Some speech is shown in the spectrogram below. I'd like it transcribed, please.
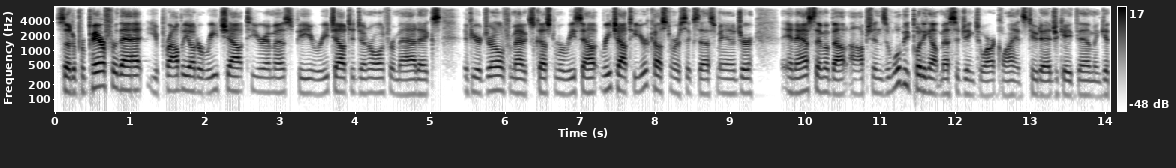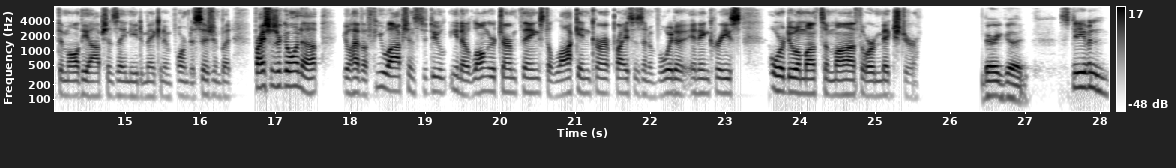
So to prepare for that, you probably ought to reach out to your MSP, reach out to General Informatics. If you're a General Informatics customer, reach out reach out to your customer success manager and ask them about options. And we'll be putting out messaging to our clients too to educate them and get them all the options they need to make an informed decision. But prices are going up. You'll have a few options to do, you know, longer term things to lock in current prices and avoid a, an increase, or do a month to month or a mixture. Very good. Stephen,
